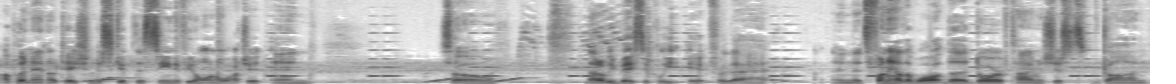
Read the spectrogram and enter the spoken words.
I'll put an annotation to skip this scene if you don't want to watch it, and so that'll be basically it for that. And it's funny how the wall, the door of time is just gone,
